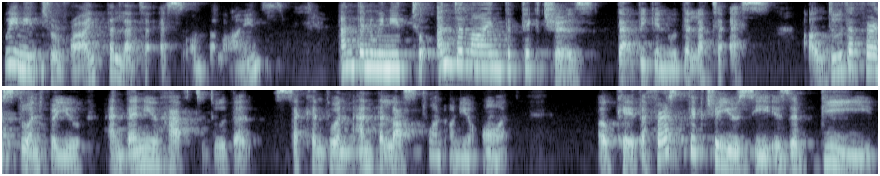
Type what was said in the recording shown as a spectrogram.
we need to write the letter S on the lines, and then we need to underline the pictures that begin with the letter S. I'll do the first one for you, and then you have to do the second one and the last one on your own. Okay, the first picture you see is a bee,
